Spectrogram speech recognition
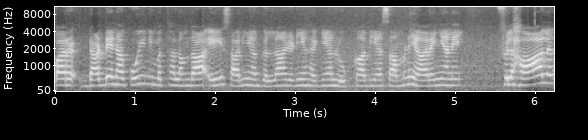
ਪਰ ਡਾਢੇ ਨਾਲ ਕੋਈ ਨਹੀਂ ਮੱਥਾ ਲਾਉਂਦਾ। ਇਹ ਸਾਰੀਆਂ ਗੱਲਾਂ ਜਿਹੜੀਆਂ ਹੈਗੀਆਂ ਲੋਕਾਂ ਦੀਆਂ ਸਾਹਮਣੇ ਆ ਰਹੀਆਂ ਨੇ। ਫਿਲਹਾਲ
